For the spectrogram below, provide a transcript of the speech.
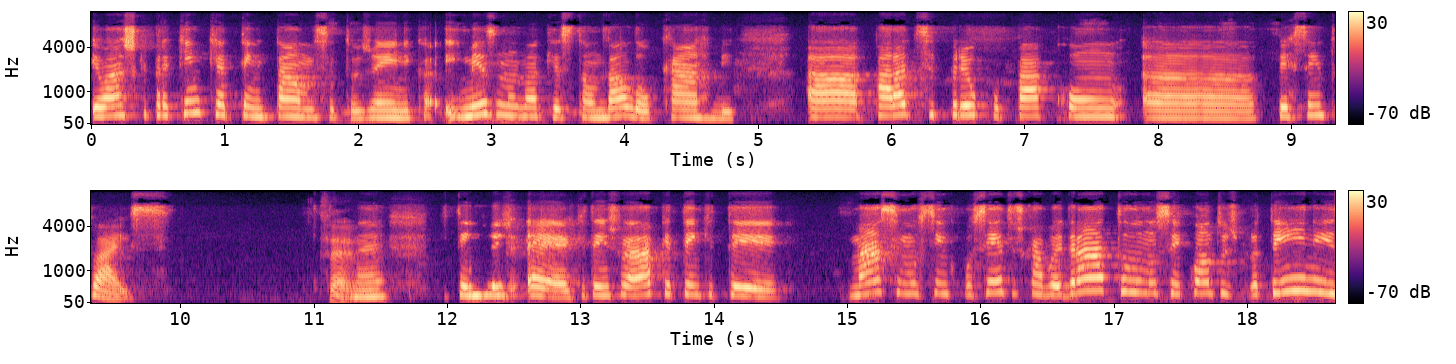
eu acho que para quem quer tentar uma cetogênica, e mesmo na questão da low carb, a parar de se preocupar com uh, percentuais. Certo. Né? Tem, é, que tem que ah, porque tem que ter máximo 5% de carboidrato, não sei quanto de proteína e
